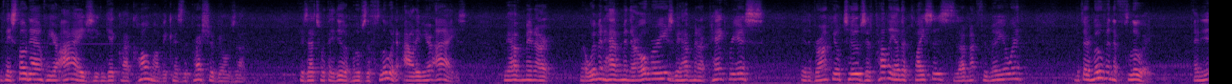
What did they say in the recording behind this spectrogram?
If they slow down for your eyes, you can get glaucoma because the pressure builds up. Because that's what they do. It moves the fluid out of your eyes. We have them in our, well, women have them in their ovaries. We have them in our pancreas, in the bronchial tubes. There's probably other places that I'm not familiar with. But they're moving the fluid. And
